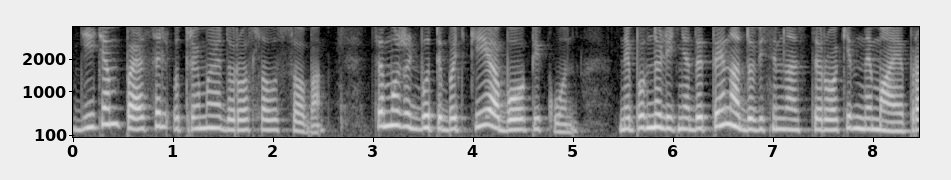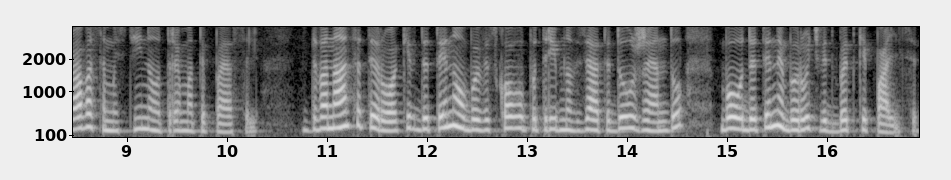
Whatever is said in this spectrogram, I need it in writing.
Дітям песель отримує доросла особа. Це можуть бути батьки або опікун. Неповнолітня дитина до 18 років не має права самостійно отримати песель. З 12 років дитину обов'язково потрібно взяти до уженду, бо у дитини беруть відбитки пальців.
